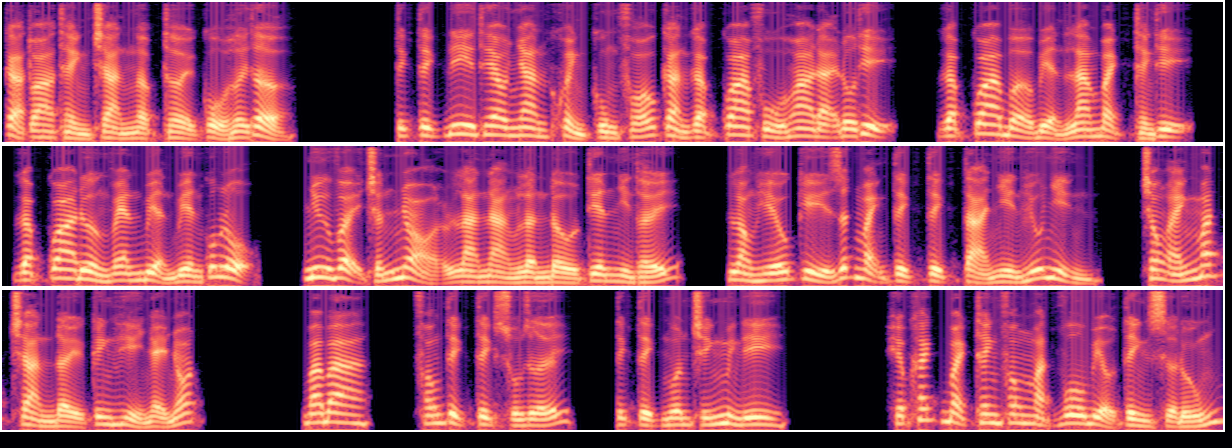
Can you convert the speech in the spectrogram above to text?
cả tòa thành tràn ngập thời cổ hơi thở. Tịch tịch đi theo nhan khoảnh cùng phó càn gặp qua phù hoa đại đô thị, gặp qua bờ biển Lam Bạch thành thị, gặp qua đường ven biển biên quốc lộ, như vậy chấn nhỏ là nàng lần đầu tiên nhìn thấy, lòng hiếu kỳ rất mạnh tịch tịch tả nhìn hữu nhìn, trong ánh mắt tràn đầy kinh hỉ nhảy nhót. Ba ba, phóng tịch tịch xuống dưới, tịch tịch muốn chính mình đi. Hiệp khách Bạch Thanh Phong mặt vô biểu tình sửa đúng,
